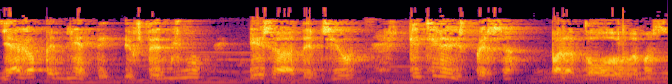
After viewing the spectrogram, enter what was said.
y haga pendiente de usted mismo esa atención que tiene dispersa para todo lo demás.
